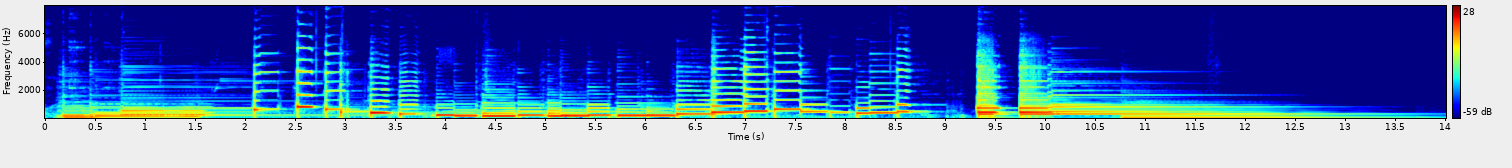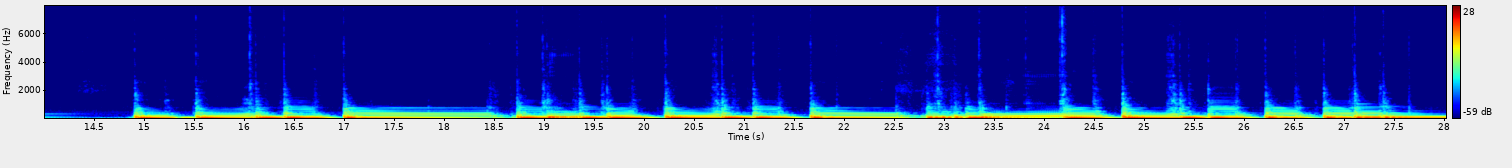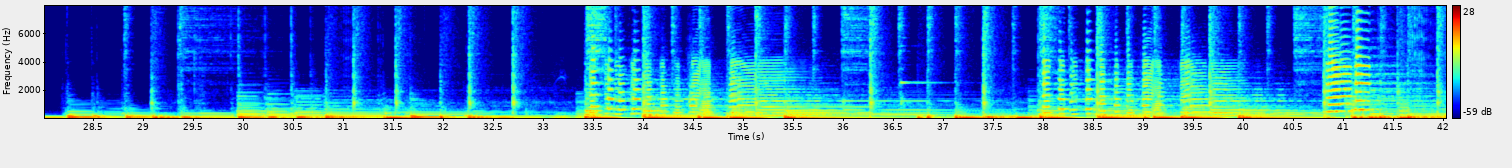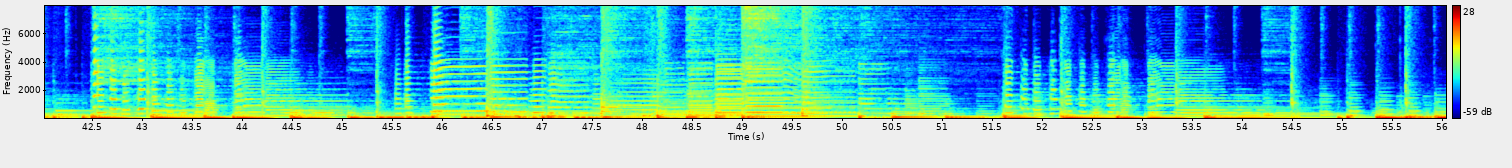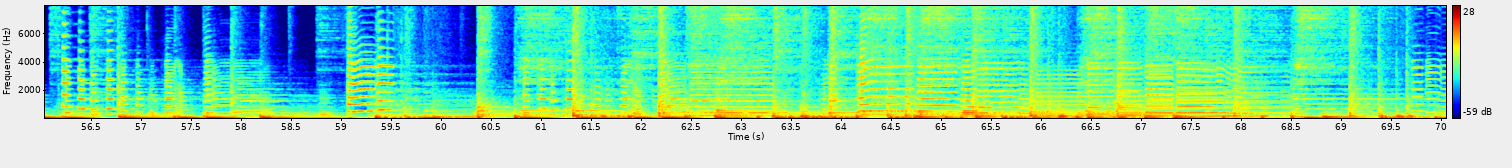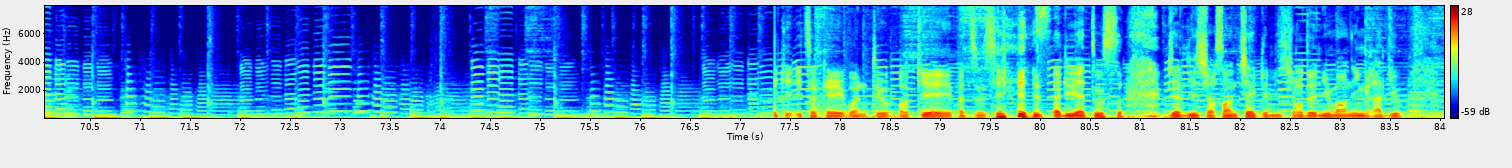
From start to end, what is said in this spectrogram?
It's okay, one, two, ok, pas de souci. Salut à tous, bienvenue sur Soundcheck, l'émission de New Morning Radio,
